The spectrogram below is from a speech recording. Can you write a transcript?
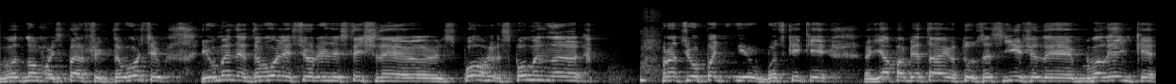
в одному із перших Давосів, і у мене доволі сюрреалістичний е, спомин. е, про цю подію, бо скільки я пам'ятаю, тут засніжене маленьке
